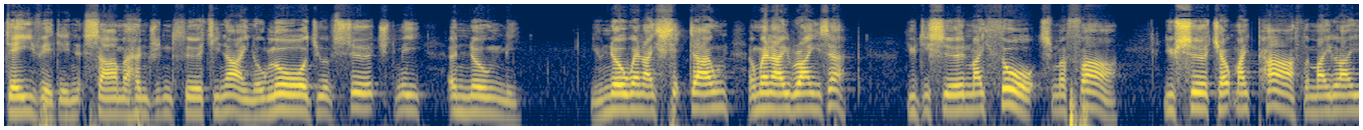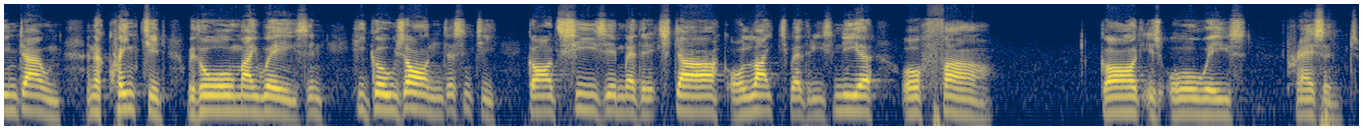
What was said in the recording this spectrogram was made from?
David in Psalm 139. O Lord, you have searched me and known me. You know when I sit down and when I rise up. You discern my thoughts from afar. You search out my path and my lying down and acquainted with all my ways. And he goes on, doesn't he? God sees him whether it's dark or light, whether he's near or far. God is always present.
